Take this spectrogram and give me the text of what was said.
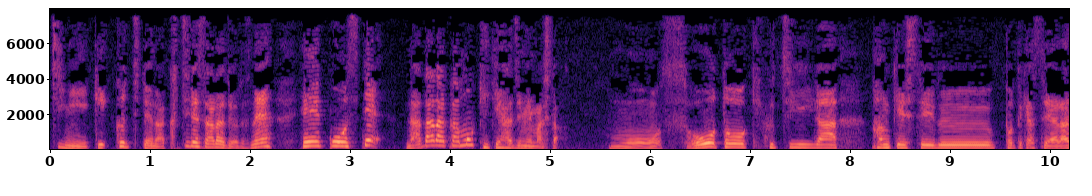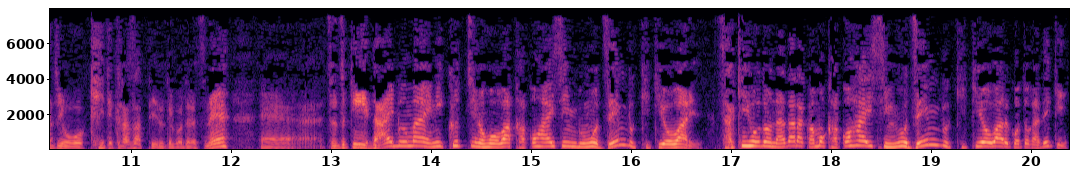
チに行き、クッチというのは口でさラジオですね。並行して、なだらかも聞き始めました。もう、相当菊池が関係している、ポッドキャストやラジオを聞いてくださっているということですね。えー、続き、だいぶ前にクッチの方は過去配信分を全部聞き終わり、先ほどなだらかも過去配信を全部聞き終わることができ、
